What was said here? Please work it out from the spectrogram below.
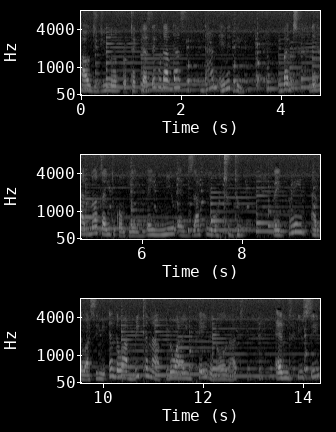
how did you not protect us? They could have done anything. But they had no time to complain. They knew exactly what to do. They prayed and they were singing and they were beaten up. They were in pain and all that. And you see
